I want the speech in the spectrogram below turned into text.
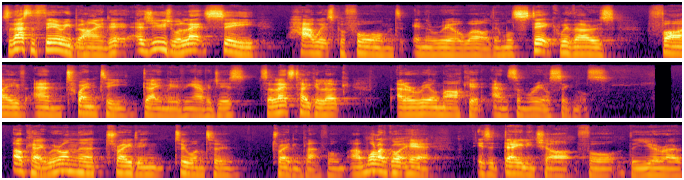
So that's the theory behind it. As usual, let's see how it's performed in the real world and we'll stick with those 5 and 20 day moving averages. So let's take a look at a real market and some real signals. Okay, we're on the trading 212 trading platform. Um, what I've got here is a daily chart for the euro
